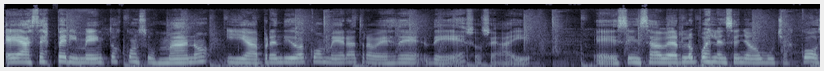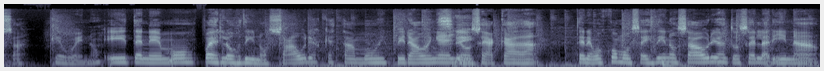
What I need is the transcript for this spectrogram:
eh, hace experimentos con sus manos y ha aprendido a comer a través de, de eso. O sea, y, eh, sin saberlo, pues le he enseñado muchas cosas. Qué bueno. Y tenemos pues los dinosaurios que estamos inspirados en ellos. Sí. O sea, cada, tenemos como seis dinosaurios. Entonces la harina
